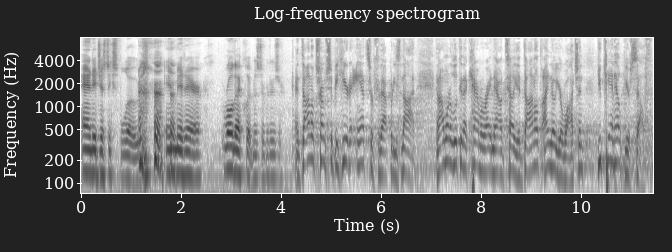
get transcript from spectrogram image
and it just explodes in midair. Roll that clip, Mr. Producer. And Donald Trump should be here to answer for that, but he's not. And I want to look in that camera right now and tell you, Donald, I know you're watching. You can't help yourself.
